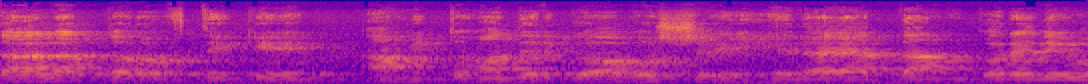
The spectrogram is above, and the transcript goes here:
তালার তরফ থেকে আমি তোমাদেরকে অবশ্যই হেদায়াত দান করে দেব।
